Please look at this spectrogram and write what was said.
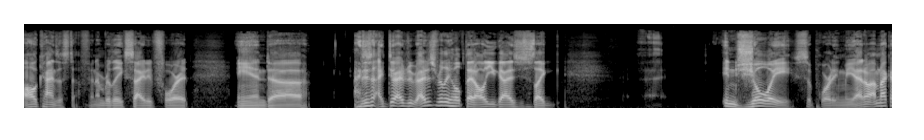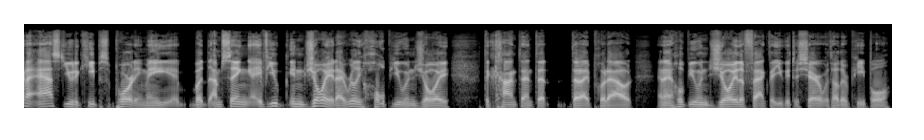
all kinds of stuff, and I'm really excited for it. And uh, I just, I do, I do- I just really hope that all you guys just like enjoy supporting me. I don't. I'm not going to ask you to keep supporting me, but I'm saying if you enjoy it, I really hope you enjoy the content that that I put out, and I hope you enjoy the fact that you get to share it with other people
